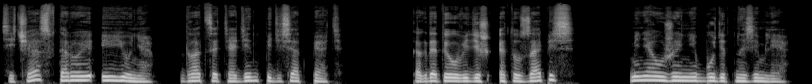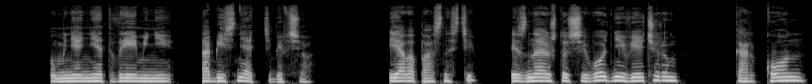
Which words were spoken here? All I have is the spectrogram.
Сейчас 2 июня, 21.55. Когда ты увидишь эту запись, меня уже не будет на земле. У меня нет времени объяснять тебе все. Я в опасности и знаю, что сегодня вечером Каркон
